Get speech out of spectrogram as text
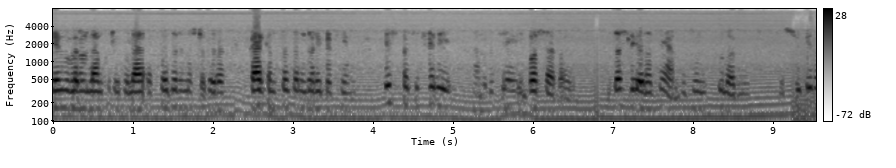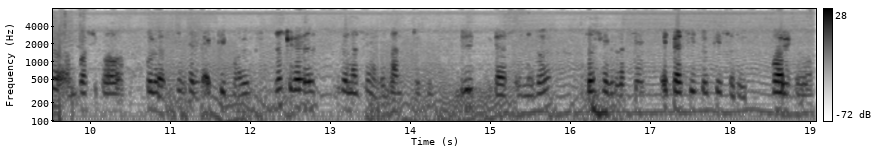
डेङ्गु गरौँ लामखुट्टेको लाएर खोजेर नष्ट गरेर कार्यक्रम सञ्चालन गरेका थियौँ। त्यसपछि फेरि हाम्रो चाहिँ वर्षा भयो। जसले गर्दा चाहिँ हाम्रो जुन फुलहरू सुकेर बसेको फुलहरू चाहिँ फेरि एक्टिभ भयो। जसले गर्दा चाहिँ हाम्रो लामखुट्टेको वृद्धि विकास हुने भयो। जसले गर्दा चाहिँ एक्कासी त्यो केसहरू बढेको हो।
